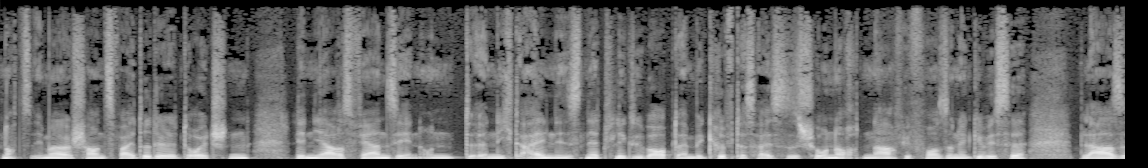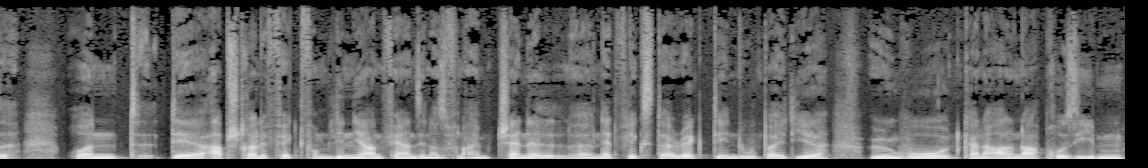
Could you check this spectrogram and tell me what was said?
noch immer schauen zwei Drittel der Deutschen lineares Fernsehen und äh, nicht allen ist Netflix überhaupt ein Begriff. Das heißt, es ist schon auch nach wie vor so eine gewisse Blase. Und der Abstrahleffekt vom linearen Fernsehen, also von einem Channel, äh, Netflix Direct, den du bei dir irgendwo, keine Ahnung, nach Pro 7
